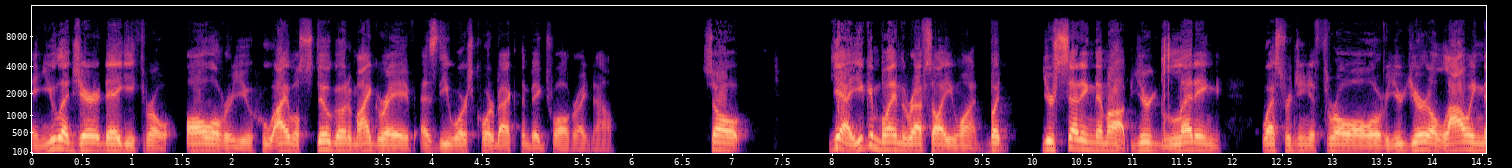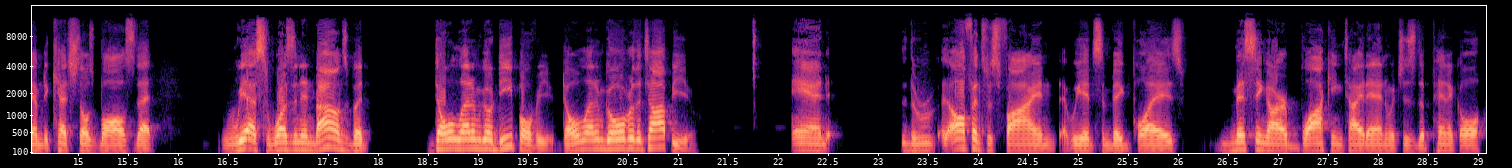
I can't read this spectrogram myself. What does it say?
and you let Jarret Doege throw all over you, who I will still go to my grave as the worst quarterback in the Big 12 right now. So, yeah, you can blame the refs all you want, but you're setting them up. You're letting West Virginia throw all over you. You're allowing them to catch those balls that, yes, wasn't in bounds, but don't let them go deep over you. Don't let them go over the top of you. And the offense was fine. We had some big plays. Missing our blocking tight end, which is the pinnacle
